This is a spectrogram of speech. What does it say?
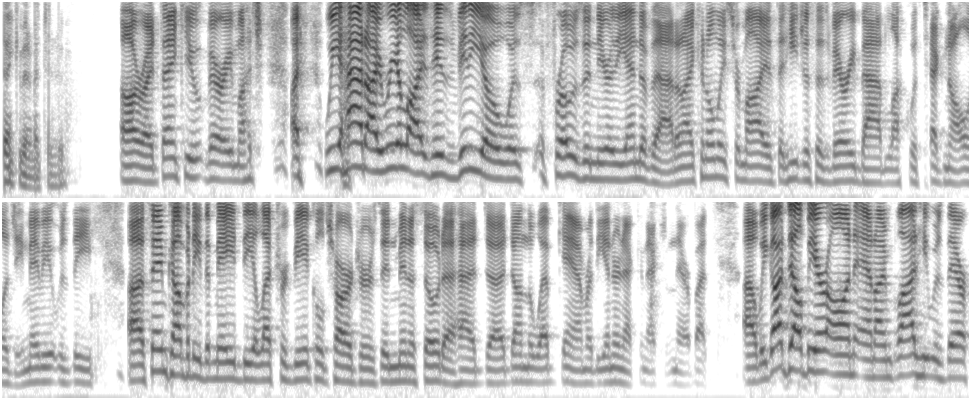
Thank you very much, Andrew. All right, thank you very much. I, we had I realized his video was frozen near the end of that, and I can only surmise that he just has very bad luck with technology. Maybe it was the uh, same company that made the electric vehicle chargers in Minnesota had uh, done the webcam or the internet connection there. But uh, we got Dalbir on, and I'm glad he was there.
